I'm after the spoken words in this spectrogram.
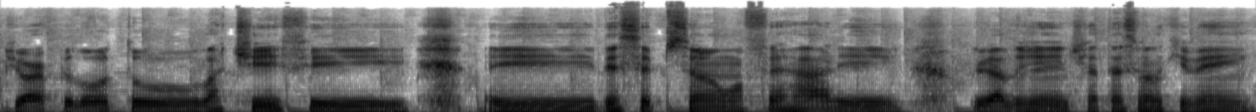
pior piloto Latifi e decepção a Ferrari. Obrigado, gente, até semana que vem.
